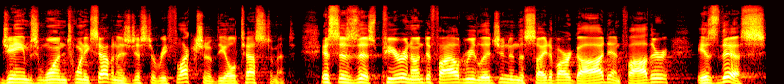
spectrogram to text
James 1:27 is just a reflection of the Old Testament. It says this, pure and undefiled religion in the sight of our God and Father is this,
